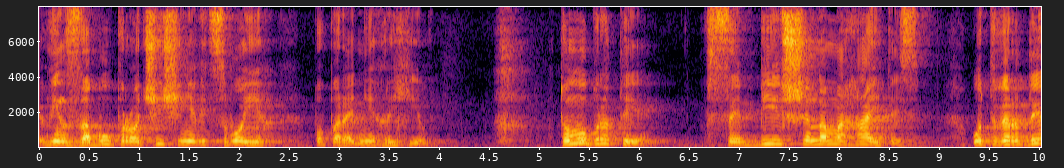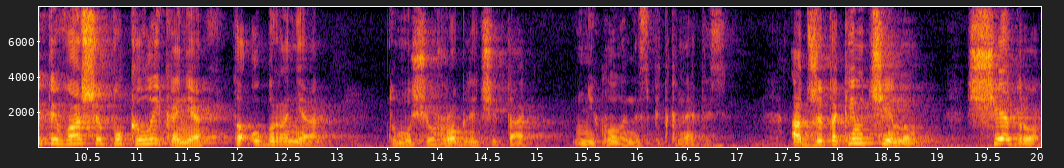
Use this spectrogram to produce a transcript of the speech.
Він забув про очищення від своїх попередніх гріхів. Тому, брати, все більше намагайтесь утвердити ваше покликання та обрання, тому що, роблячи так, ніколи не спіткнетесь. Адже таким чином щедро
